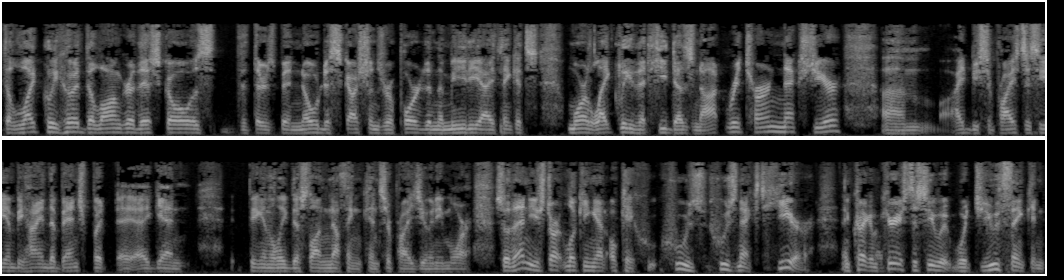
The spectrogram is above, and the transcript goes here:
the likelihood, the longer this goes, that there's been no discussions reported in the media. I think it's more likely that he does not return next year. Um, I'd be surprised to see him behind the bench, but uh, again, being in the league this long, nothing can surprise you anymore. So then you start looking at, okay, who, who's, who's next here? And Craig, I'm curious to see what, what you think. And,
